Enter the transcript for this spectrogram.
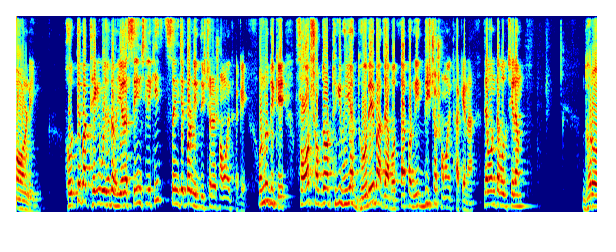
morning হতে বা থেকে বোঝাতে ভাইয়ারা সিঞ্চ লিখি সিঞ্চের পর নির্দিষ্ট একটা সময় থাকে। অন্যদিকে ফর শব্দ অর্থ কি ভাইয়া ধরে বা যাবত তারপর নির্দিষ্ট সময় থাকে না। যেমনটা বলছিলাম, ধরো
